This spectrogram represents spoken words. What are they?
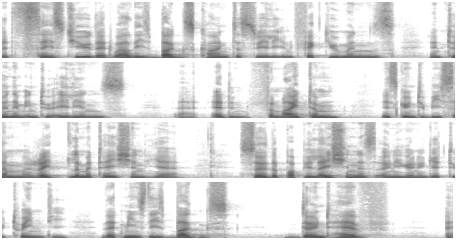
it says to you that, well, these bugs can't just really infect humans and turn them into aliens uh, ad infinitum. There's going to be some rate limitation here. So the population is only going to get to 20. That means these bugs don't have a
